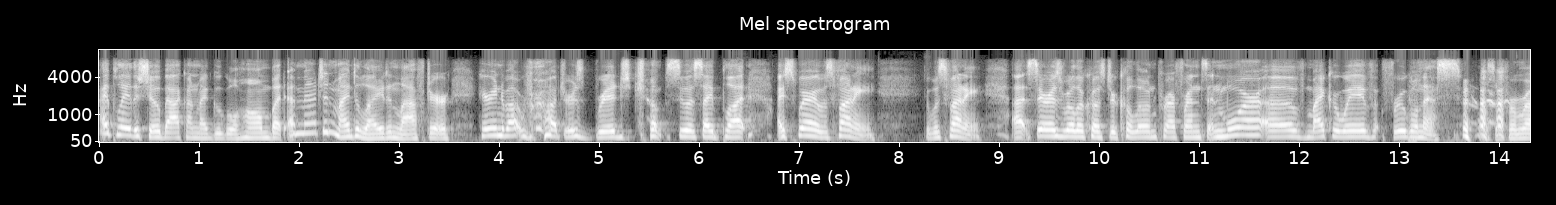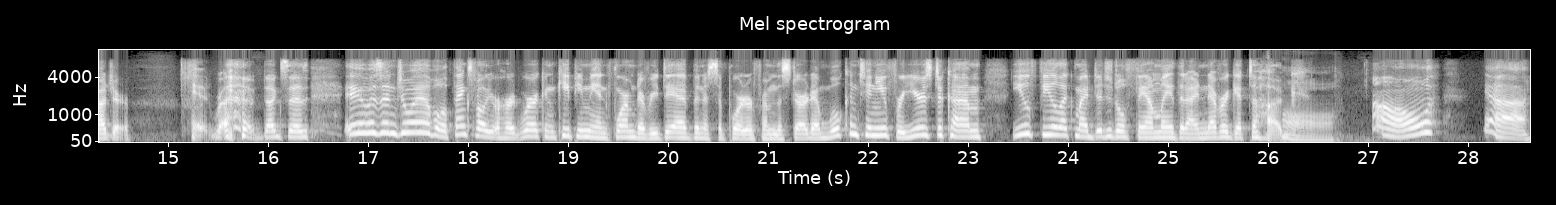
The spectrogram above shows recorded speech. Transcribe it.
I play the show back on my Google Home, but imagine my delight and laughter hearing about Roger's bridge jump suicide plot. I swear it was funny. It was funny. Uh, Sarah's roller coaster cologne preference and more of microwave frugalness. also from Roger. It- Doug says, It was enjoyable. Thanks for all your hard work and keeping me informed every day. I've been a supporter from the start and will continue for years to come. You feel like my digital family that I never get to hug. Aw. Oh, yeah.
